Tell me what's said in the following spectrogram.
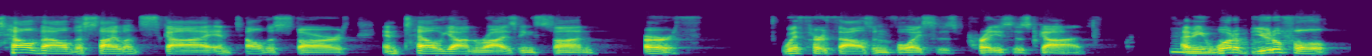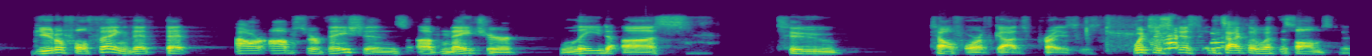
tell thou the silent sky and tell the stars and tell yon rising sun earth with her thousand voices praises god. Mm-hmm. i mean what a beautiful beautiful thing that that our observations of nature lead us to tell forth god's praises which is just exactly what the psalms do.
